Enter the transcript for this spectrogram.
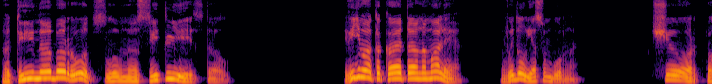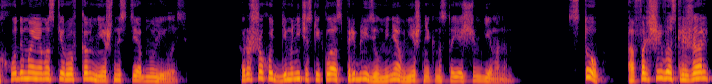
А ты, наоборот, словно светлее стал. Видимо, какая-то аномалия, выдал я сумбурно. Черт, походу моя маскировка внешности обнулилась. Хорошо, хоть демонический класс приблизил меня внешне к настоящим демонам. Стоп! А фальшивая скрижаль?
